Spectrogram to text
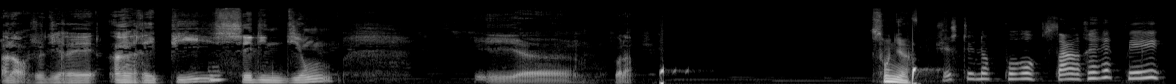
Alors, je dirais un répit, Céline Dion, et euh. Sonia. Juste une pause, un répit,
